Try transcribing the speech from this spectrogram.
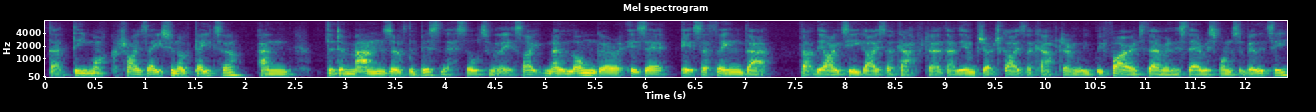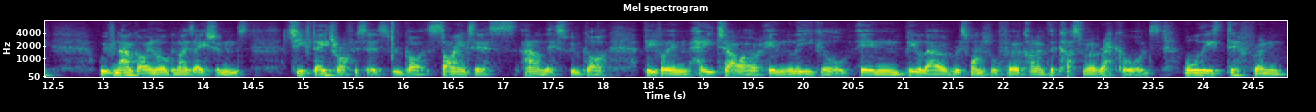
that democratization of data and the demands of the business. Ultimately, it's like no longer is it it's a thing that that the IT guys look after, that the infrastructure guys look after, and we, we fire it to them, and it's their responsibility. We've now got in organizations chief data officers, we've got scientists, analysts, we've got people in HR, in legal, in people that are responsible for kind of the customer records, all these different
